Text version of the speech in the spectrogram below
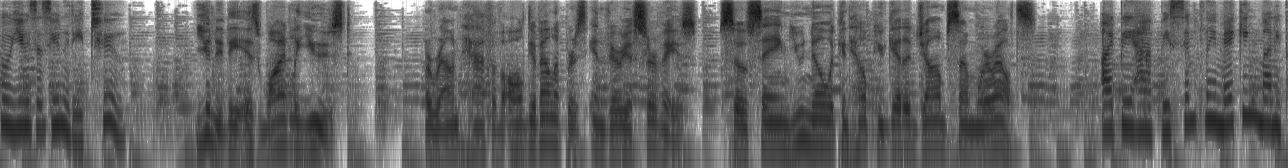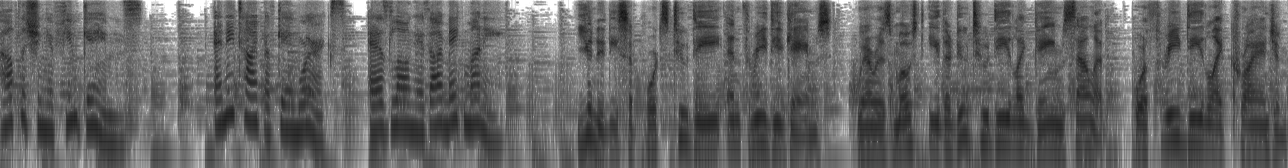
Who uses Unity too? Unity is widely used. Around half of all developers in various surveys, so saying you know it can help you get a job somewhere else. I'd be happy simply making money publishing a few games. Any type of game works, as long as I make money. Unity supports 2D and 3D games, whereas most either do 2D like GameSalad, or 3D like CryEngine.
